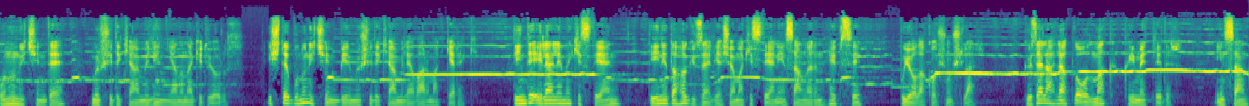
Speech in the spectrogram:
Bunun için de Mürşidi Kamil'in yanına gidiyoruz. İşte bunun için bir Mürşidi Kamil'e varmak gerek. Dinde ilerlemek isteyen, dini daha güzel yaşamak isteyen insanların hepsi bu yola koşmuşlar. Güzel ahlaklı olmak kıymetlidir. İnsan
